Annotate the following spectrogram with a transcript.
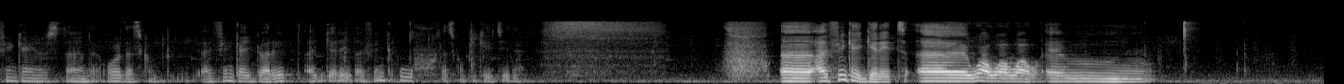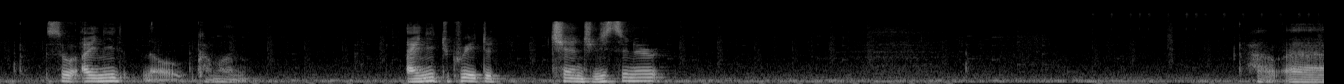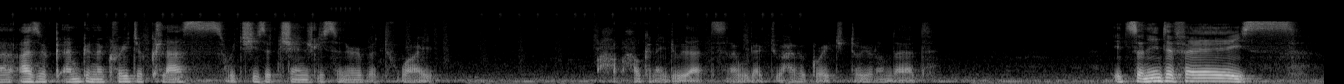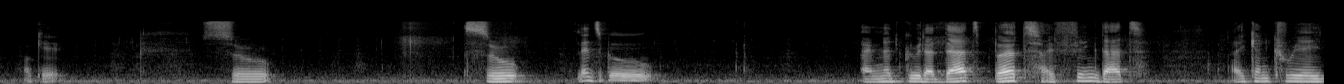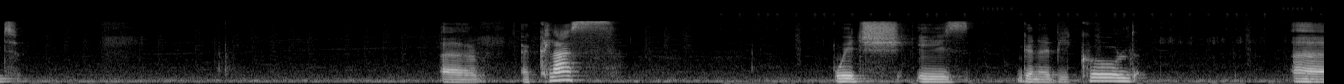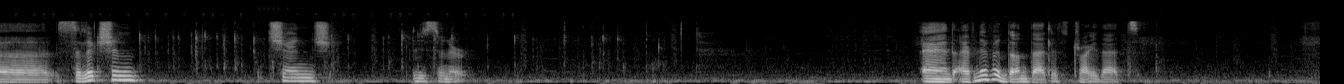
think I understand. Oh, that's I think I got it. I get it. I think. Oh, that's complicated. Uh, I think I get it. Uh, wow, wow, wow. Um, so I need no. Come on. I need to create a change listener as a, I'm going to create a class which is a change listener, but why? How, how can I do that? I would like to have a great tutorial on that. It's an interface. Okay. So, so let's go. I'm not good at that, but I think that I can create a, a class which is going to be called uh, selection change listener. And I've never done that. Let's try that.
